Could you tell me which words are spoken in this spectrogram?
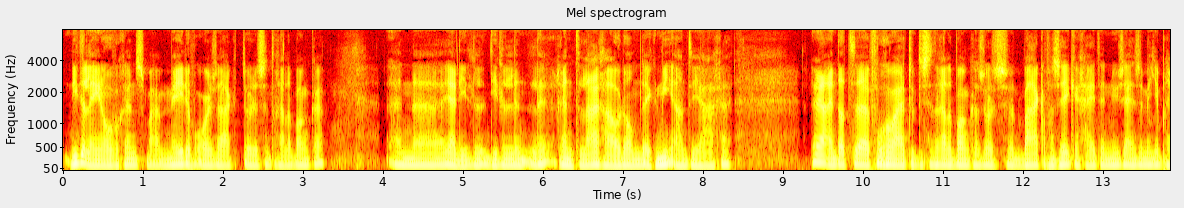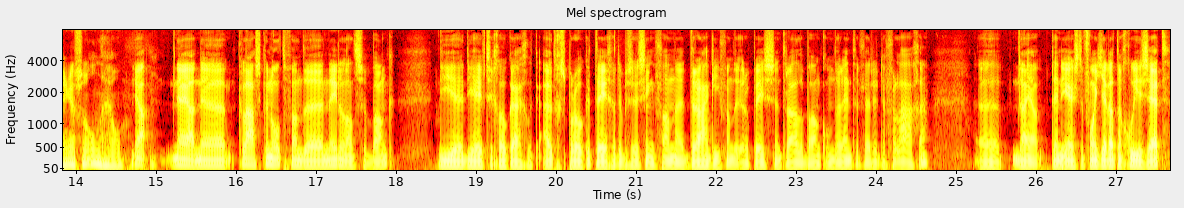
niet alleen overigens, maar mede veroorzaakt door de centrale banken. En uh, ja, die, die de rente laag houden om de economie aan te jagen. Nou ja, en dat uh, vroeger waren natuurlijk de centrale banken een soort, soort baken van zekerheid. En nu zijn ze een beetje brengers van onheil. Ja, nou ja, Klaas Knot van de Nederlandse Bank. Die, die heeft zich ook eigenlijk uitgesproken tegen de beslissing van Draghi van de Europese Centrale Bank om de rente verder te verlagen. Uh, nou ja, ten eerste vond jij dat een goede zet.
